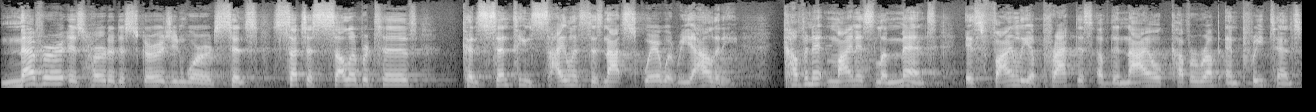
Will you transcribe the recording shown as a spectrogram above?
Never is heard a discouraging word, since such a celebrative, consenting silence does not square with reality. Covenant minus lament is finally a practice of denial, cover up, and pretense,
